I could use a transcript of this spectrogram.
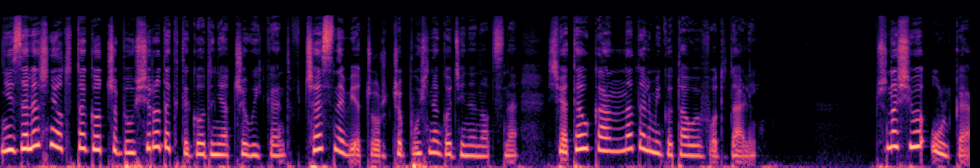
niezależnie od tego, czy był środek tygodnia, czy weekend, wczesny wieczór, czy późne godziny nocne, światełka nadal migotały w oddali. Przynosiły ulgę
